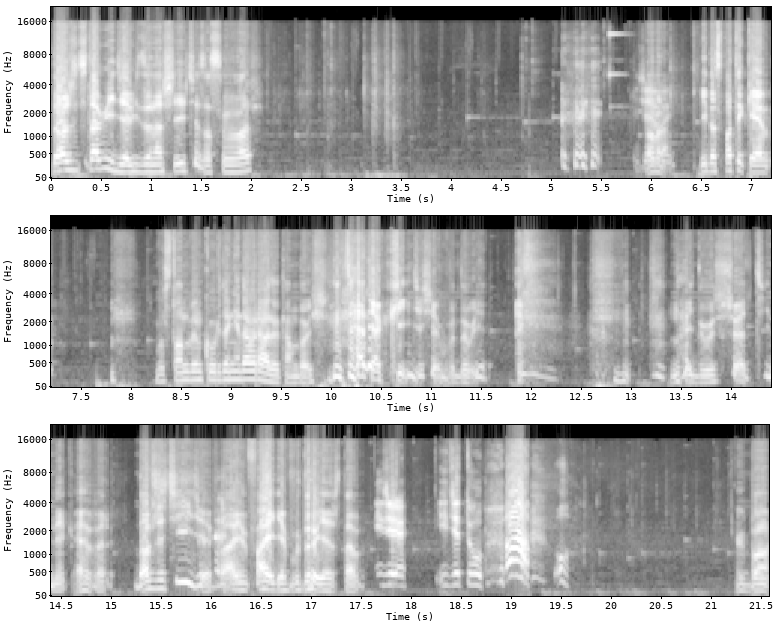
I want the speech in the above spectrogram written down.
Dobrze ci tam idzie, widzę na shifcie, zasuwasz. Dobra, idę z patykiem. Bo stąd bym kurde nie dał rady tam dojść. Ten jak idzie się buduje. Najdłuższy odcinek ever. Dobrze ci idzie, fajnie, fajnie budujesz tam. Idzie, idzie tu. A! O! Bo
